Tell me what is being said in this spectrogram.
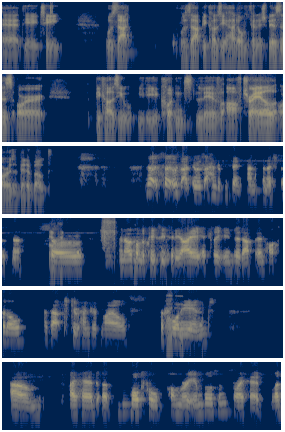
uh, the AT was that was that because you had unfinished business or because you you couldn't live off trail, or was a bit of both? No, so it was it was 100% unfinished business. So okay. when I was on the PCT, I actually ended up in hospital about 200 miles before oh. the end. Um, I had a multiple pulmonary embolism, so I had blood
